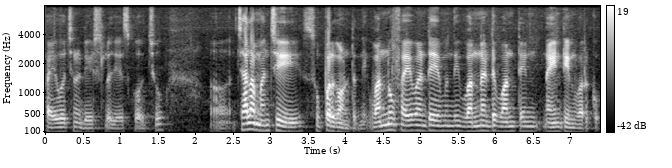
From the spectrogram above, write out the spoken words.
ఫైవ్ వచ్చిన డేట్స్లో చేసుకోవచ్చు. చాలా మంచి సూపర్గా ఉంటుంది. వన్ ఫైవ్ అంటే ఏముంది? వన్ అంటే వన్ టెన్ నైన్టీన్ వరకు.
